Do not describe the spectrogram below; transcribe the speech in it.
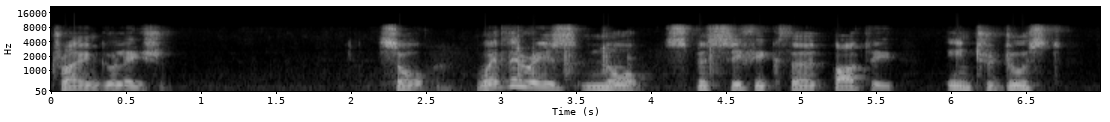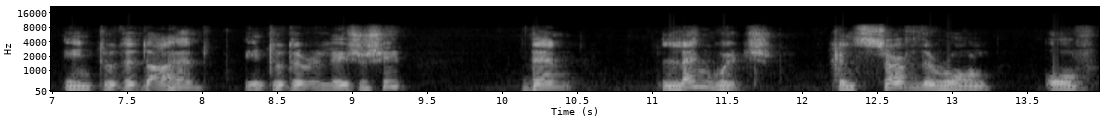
triangulation. So when there is no specific third party introduced into the dyad, into the relationship, then language can serve the role of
